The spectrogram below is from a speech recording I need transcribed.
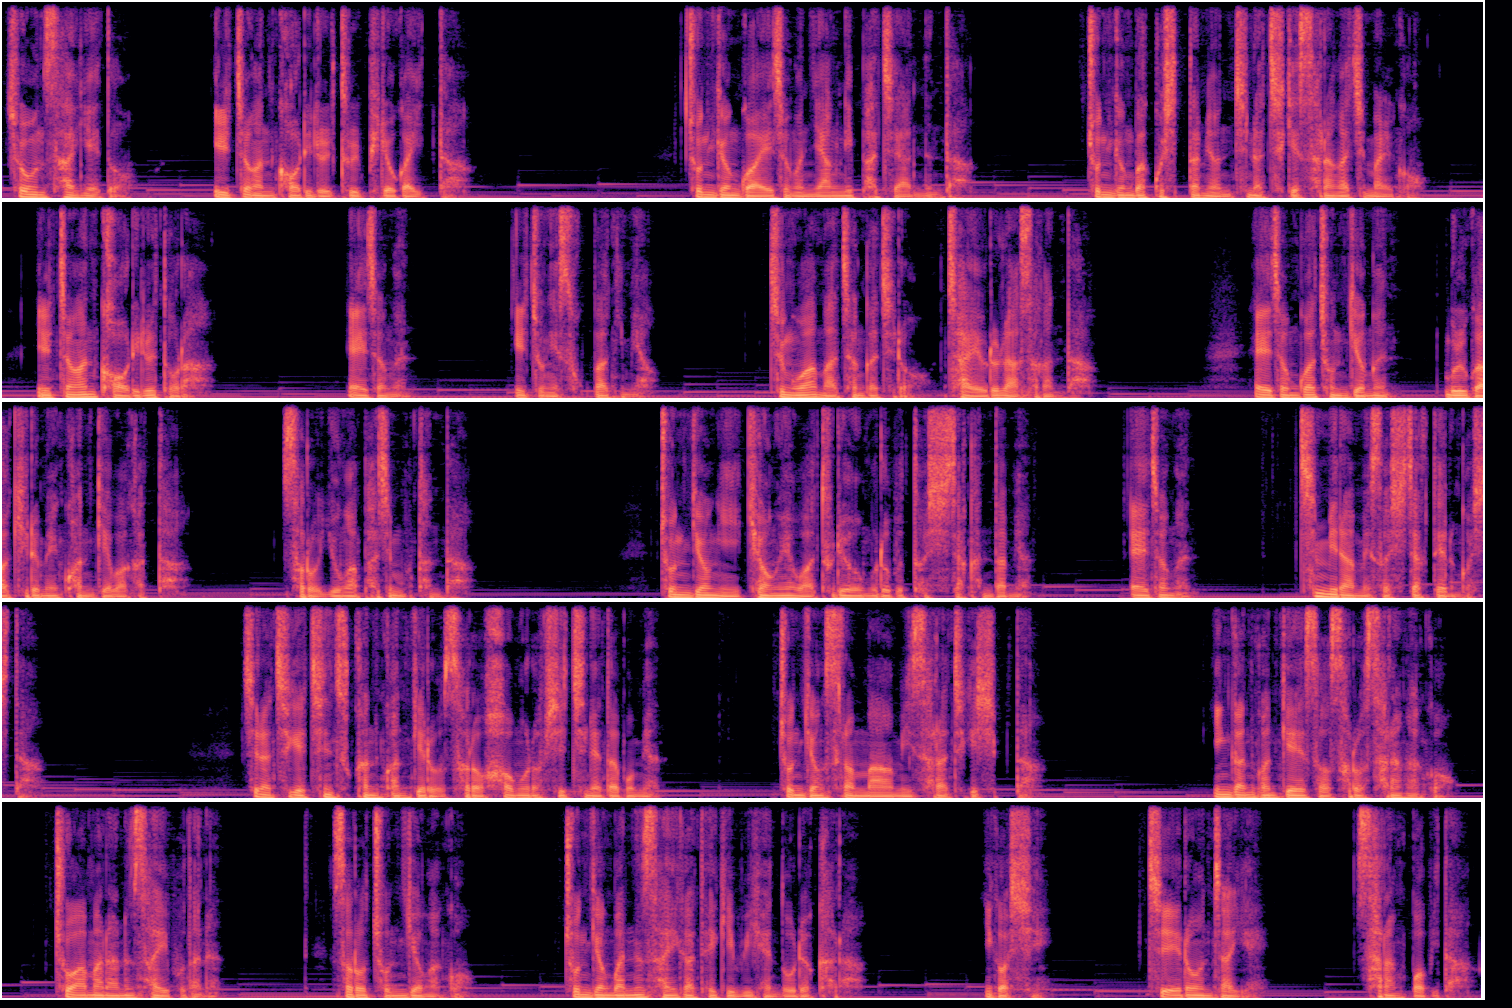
좋은 사이에도 일정한 거리를 둘 필요가 있다. 존경과 애정은 양립하지 않는다. 존경받고 싶다면 지나치게 사랑하지 말고 일정한 거리를 돌아. 애정은 일종의 속박이며 증오와 마찬가지로 자유를 앗아간다. 애정과 존경은 물과 기름의 관계와 같아 서로 융합하지 못한다. 존경이 경외와 두려움으로부터 시작한다면 애정은 친밀함에서 시작되는 것이다. 지나치게 친숙한 관계로 서로 허물없이 지내다 보면 존경스런 마음이 사라지기 쉽다. 인간관계에서 서로 사랑하고 좋아만 하는 사이보다는 서로 존경하고 존경받는 사이가 되기 위해 노력하라. 이것이 지혜로운 자의 사랑법이다.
